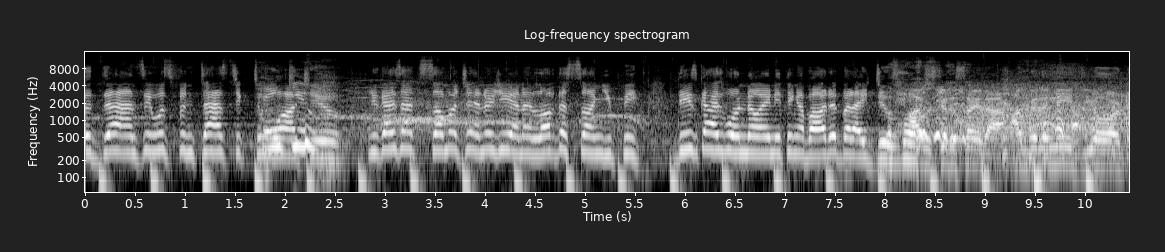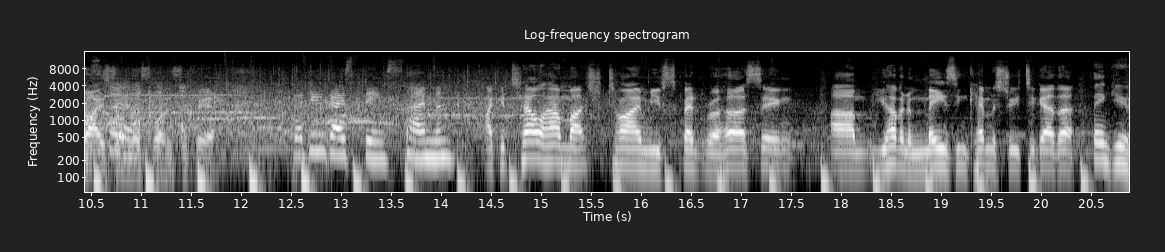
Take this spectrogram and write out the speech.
The dance. It was fantastic to Thank watch you. you. You guys had so much energy, and I love the song you picked. These guys won't know anything about it, but I do. I was going to say that. I'm going to need your advice on this one, Sofia. What do you guys think, Simon? I could tell how much time you've spent rehearsing. Um, you have an amazing chemistry together. Thank you.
